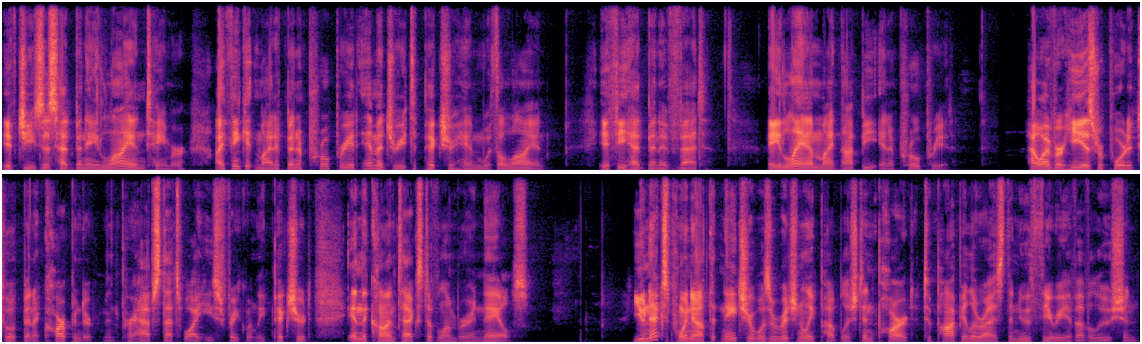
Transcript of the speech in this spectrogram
If Jesus had been a lion tamer, I think it might have been appropriate imagery to picture him with a lion. If he had been a vet, a lamb might not be inappropriate. However, he is reported to have been a carpenter, and perhaps that's why he's frequently pictured in the context of lumber and nails. You next point out that Nature was originally published in part to popularize the new theory of evolution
